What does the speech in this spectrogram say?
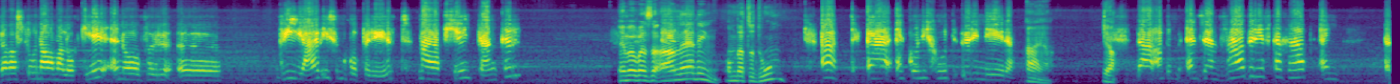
Dat was toen allemaal oké. En over eh, drie jaar is hem geopereerd. Maar hij had geen kanker. En wat was de aanleiding om dat te doen? Ah, eh, hij kon niet goed urineren. Ah ja. Ja. Dat had hem, en zijn vader heeft dat gehad. En eh,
